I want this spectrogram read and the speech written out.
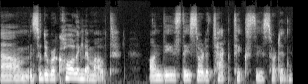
Um, so they were calling them out on these these sort of tactics, these sort of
